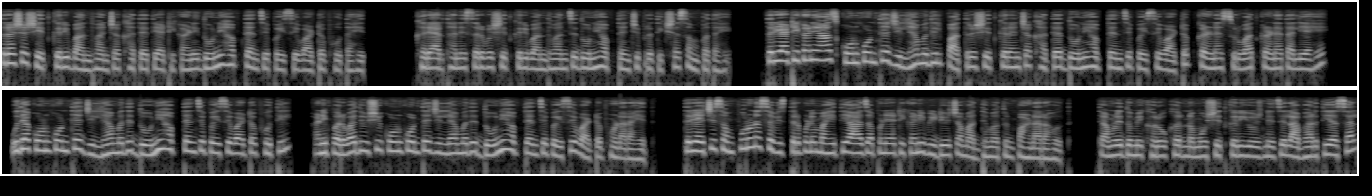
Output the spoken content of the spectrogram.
तर अशा शेतकरी बांधवांच्या खात्यात या ठिकाणी दोन्ही हप्त्यांचे पैसे वाटप होत आहेत. खऱ्या अर्थाने सर्व शेतकरी बांधवांचे दोन्ही हप्त्यांची प्रतीक्षा संपत आहे. तर या ठिकाणी आज कोणकोणत्या जिल्ह्यामधील पात्र शेतकऱ्यांच्या खात्यात दोन्ही हप्त्यांचे पैसे वाटप करण्यास सुरुवात करण्यात आली आहे? उद्या कोणकोणत्या जिल्ह्यामध्ये दोन्ही हप्त्यांचे पैसे वाटप होतील? आणि परवा दिवशी कोणकोणत्या जिल्ह्यामध्ये दोन्ही हप्त्यांचे पैसे वाटप होणार आहेत. तर याची संपूर्ण सविस्तरपणे माहिती आज आपण या ठिकाणी व्हिडिओच्या माध्यमातून पाहणार आहोत. त्यामुळे तुम्ही खरोखर नमो शेतकरी योजनेचे लाभार्थी असाल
